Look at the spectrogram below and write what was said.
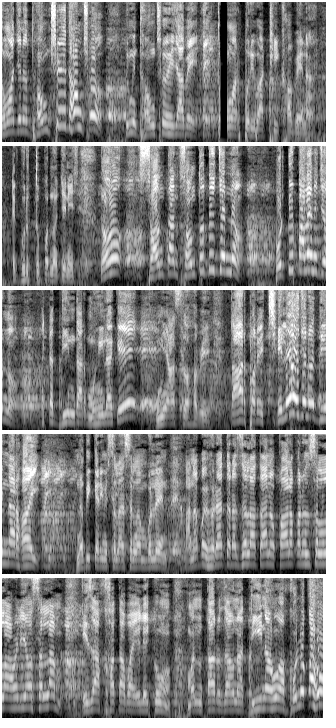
তোমার জন্য ধ্বংসই ধ্বংস। তুমি ধ্বংস হয়ে যাবে। তোমার পরিবার ঠিক হবে না। এটা গুরুত্বপূর্ণ জিনিস। তো সন্তান সন্ততির জন্য, প্রতিপালনের জন্য একটা দিনদার মহিলাকে নিয়ে আসতে হবে। তারপরে ছেলেও যেন দিনদার হয়। নবী করিম সাল্লাহ সাল্লাম বললেন আনাবাই হরাত রাজ্লাহ তান কালা কাল সাল্লাহ আলী আসাল্লাম ইজা খতাবা ইলাইকুম মান তারজাউনা দীনাহু ওয়া খুলুকাহু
